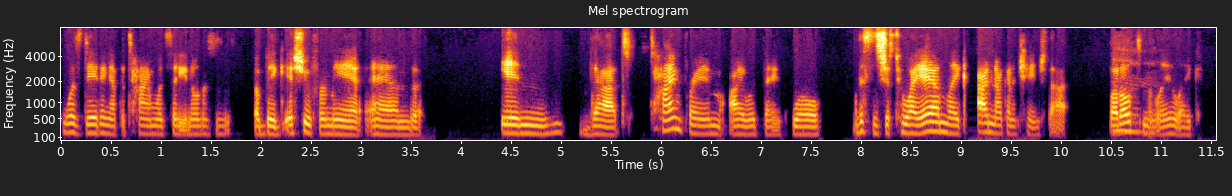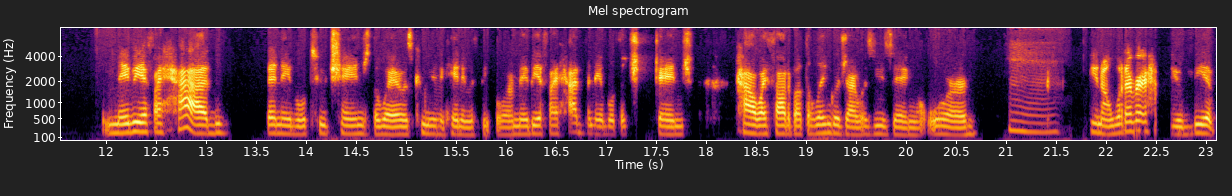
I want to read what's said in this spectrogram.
was dating at the time would say, you know, this is a big issue for me. And in that time frame, I would think, well, this is just who I am. Like, I'm not going to change that. But Mhm. ultimately, like, maybe if I had been able to change the way I was communicating with people, or maybe if I had been able to change how I thought about the language I was using, or, Mm. you know, whatever it had to be it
